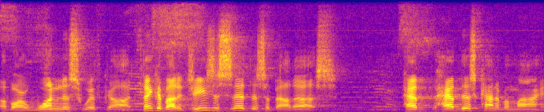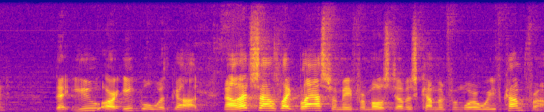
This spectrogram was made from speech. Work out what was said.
of our oneness with God. Think about it. Jesus said this about us. Have, have this kind of a mind that you are equal with God. Now, that sounds like blasphemy for most of us coming from where we've come from.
